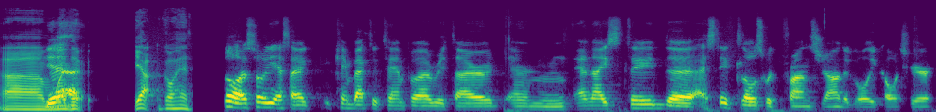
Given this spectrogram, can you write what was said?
Um, yeah. Whether, yeah, go ahead. So, so yes, I came back to Tampa, retired, and and I stayed. Uh, I stayed close with Frantz Jean, the goalie coach here.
